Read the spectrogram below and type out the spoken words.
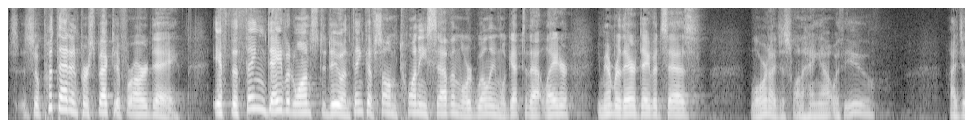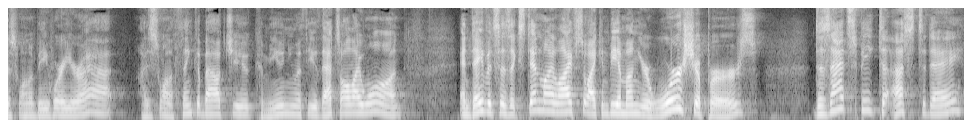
So put that in perspective for our day. If the thing David wants to do, and think of Psalm 27, Lord willing, we'll get to that later. You remember there, David says, Lord, I just want to hang out with you. I just want to be where you're at. I just want to think about you, commune with you. That's all I want. And David says, Extend my life so I can be among your worshipers. Does that speak to us today?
